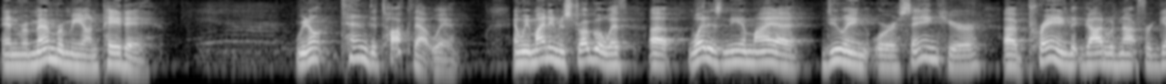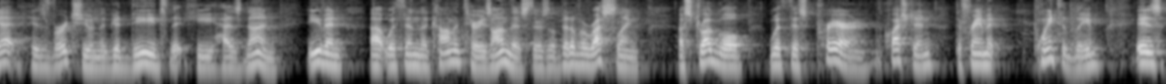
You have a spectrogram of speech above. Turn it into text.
and remember me on payday? We don't tend to talk that way. And we might even struggle with uh, what is Nehemiah doing or saying here, uh, praying that God would not forget his virtue and the good deeds that he has done. Even uh, within the commentaries on this, there's a bit of a wrestling, a struggle with this prayer. The question, to frame it pointedly, is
